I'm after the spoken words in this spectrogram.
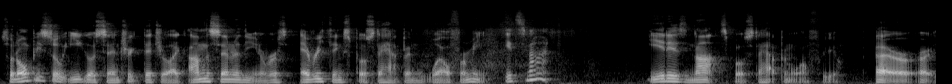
So don't be so egocentric that you're like, I'm the center of the universe. Everything's supposed to happen well for me. It's not. It is not supposed to happen well for you. Uh, or, or,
